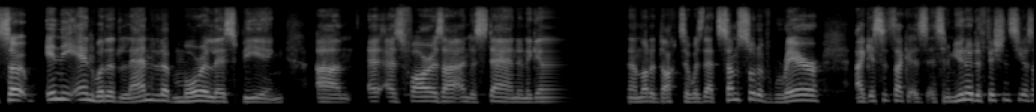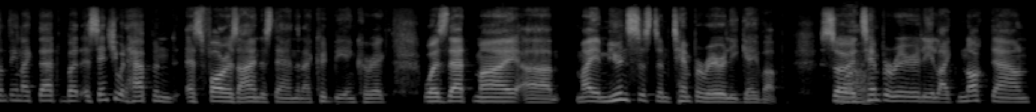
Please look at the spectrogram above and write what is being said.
so in the end what it landed up more or less being um as far as i understand and again I'm not a doctor, was that some sort of rare, I guess it's like it's, it's an immunodeficiency or something like that. But essentially, what happened, as far as I understand, and I could be incorrect, was that my um, my immune system temporarily gave up. So Wow. it temporarily like knocked down,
